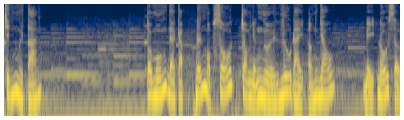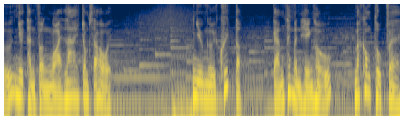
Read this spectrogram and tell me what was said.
98 Tôi muốn đề cập đến một số trong những người lưu đày ẩn giấu bị đối xử như thành phần ngoại lai trong xã hội. Nhiều người khuyết tật cảm thấy mình hiện hữu mà không thuộc về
